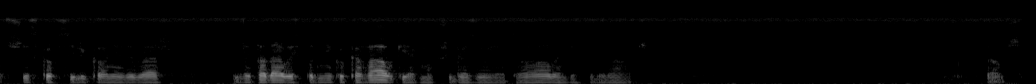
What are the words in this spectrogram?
Wszystko w silikonie, żeby aż wypadały spod niego kawałki, jak mu przygazuje. To będzie wtedy dobrze. Dobrze.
